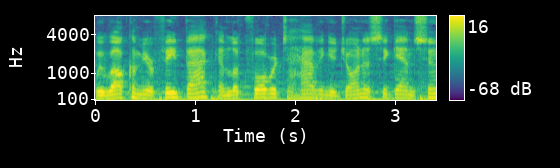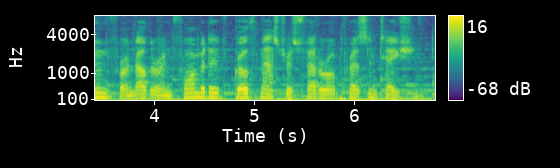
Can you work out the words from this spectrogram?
We welcome your feedback and look forward to having you join us again soon for another informative Growth Masters Federal presentation.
